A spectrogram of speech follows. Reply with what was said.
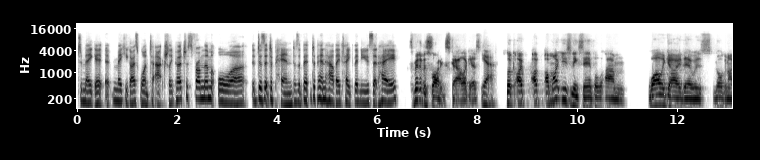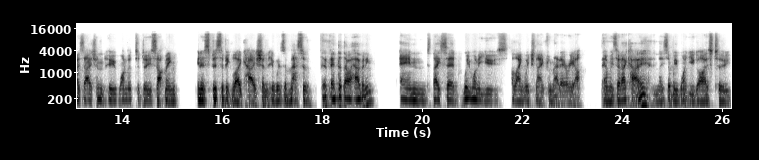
to make it make you guys want to actually purchase from them? Or does it depend? Does it depend how they take the news that hey it's a bit of a sliding scale i guess. Yeah. Look i i, I might use an example. Um a while ago there was an organization who wanted to do something in a specific location. It was a massive event that they were having. And they said we want to use a language name from that area. And we said okay. And they said we want you guys to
